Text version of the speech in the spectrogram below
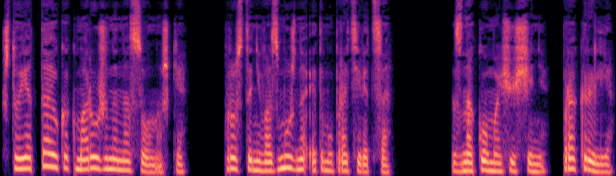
что я таю, как мороженое на солнышке. Просто невозможно этому противиться. Знакомое ощущение. Про крылья.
